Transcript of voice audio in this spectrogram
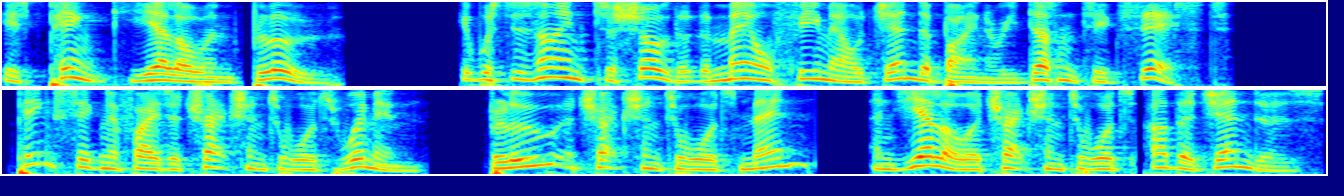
is pink, yellow, and blue. It was designed to show that the male female gender binary doesn't exist. Pink signifies attraction towards women, blue, attraction towards men, and yellow attraction towards other genders.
